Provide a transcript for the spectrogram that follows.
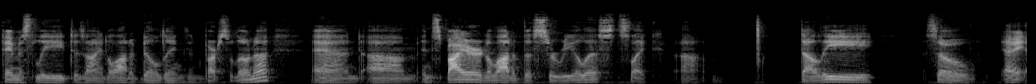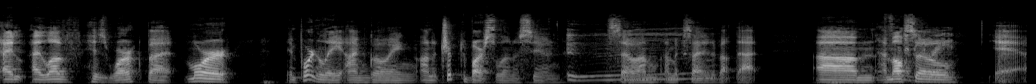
famously designed a lot of buildings in Barcelona and um, inspired a lot of the surrealists like um, Dali. So I, I I love his work, but more importantly, I'm going on a trip to Barcelona soon. So I'm I'm excited about that. Um, I'm also yeah,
